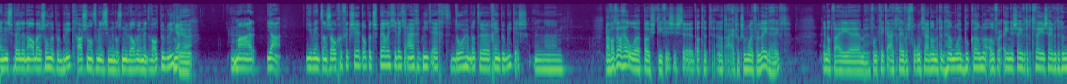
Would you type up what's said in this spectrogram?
En die spelen dan al bij zonder publiek. Arsenal tenminste inmiddels nu wel weer met wat publiek. Ja. Maar ja, je bent dan zo gefixeerd op het spelletje dat je eigenlijk niet echt door hebt dat er geen publiek is. En, ehm, Maar wat wel heel eh, positief is, is eh, dat het dat Ajax ook zo'n mooi verleden heeft. En dat wij eh, van Kik Uitgevers volgend jaar dan met een heel mooi boek komen over 71, 72 en Ja,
